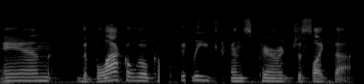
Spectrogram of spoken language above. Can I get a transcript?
and the black will go completely transparent just like that.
